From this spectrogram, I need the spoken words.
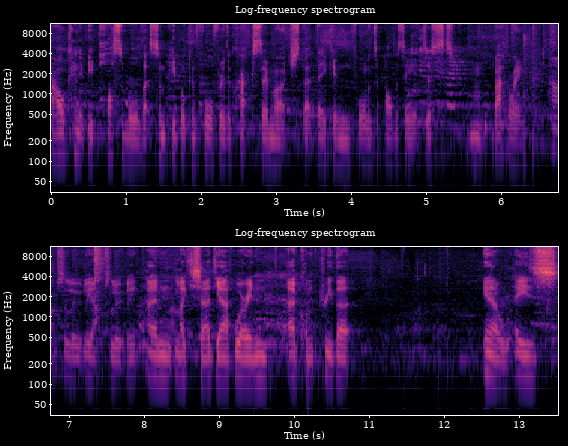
How can it be possible that some people can fall through the cracks so much that they can fall into poverty? It's just mm, baffling. Absolutely, absolutely. Um, like you said, yeah, we're in a country that you know is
